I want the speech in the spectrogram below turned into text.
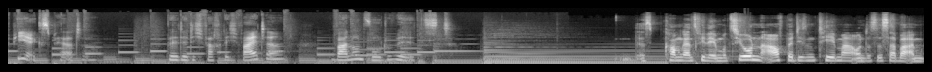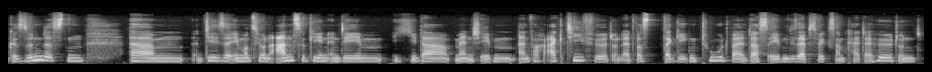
Therapieexperte. Bilde dich fachlich weiter, wann und wo du willst. Es kommen ganz viele Emotionen auf bei diesem Thema und es ist aber am gesündesten, ähm, diese Emotionen anzugehen, indem jeder Mensch eben einfach aktiv wird und etwas dagegen tut, weil das eben die Selbstwirksamkeit erhöht und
